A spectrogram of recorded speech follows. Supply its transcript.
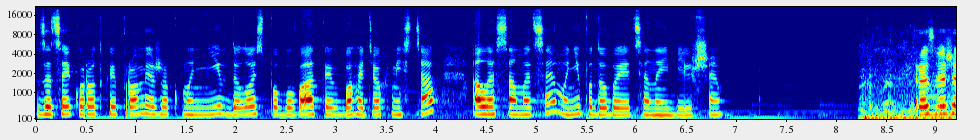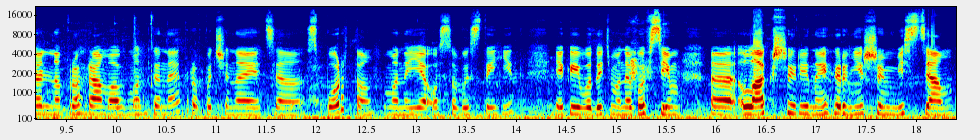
За цей короткий проміжок мені вдалося побувати в багатьох місцях, але саме це мені подобається найбільше. Розважальна програма в Монтенегро починається з Порто. У мене є особистий гід, який водить мене по всім е, лакшері найгарнішим місцям.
